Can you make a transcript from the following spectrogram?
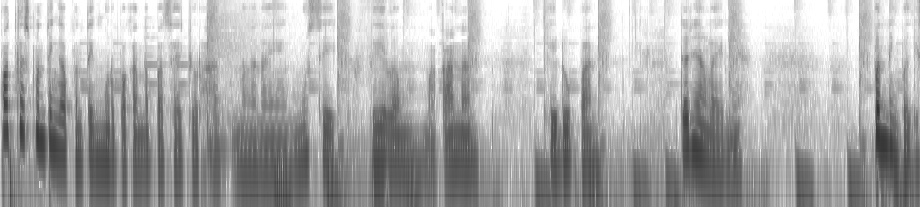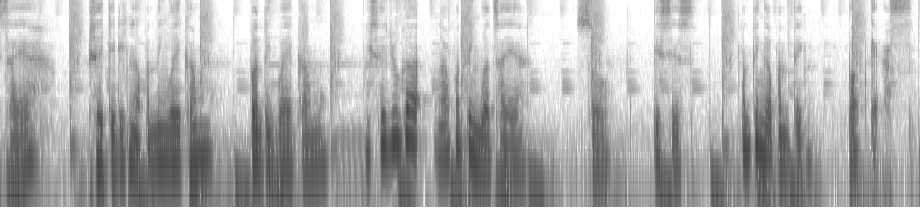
Podcast penting gak penting merupakan tempat saya curhat mengenai musik, film, makanan, kehidupan, dan yang lainnya. Penting bagi saya, bisa jadi gak penting bagi kamu. Penting bagi kamu, bisa juga gak penting buat saya. So, this is Penting Gak Penting Podcast.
